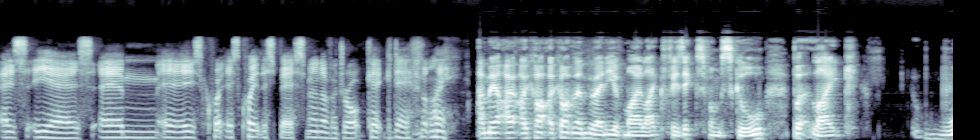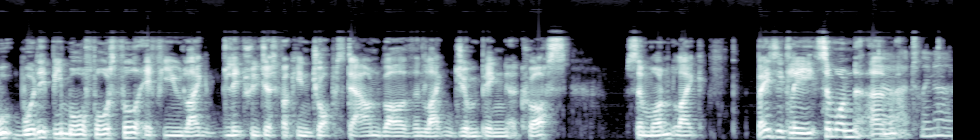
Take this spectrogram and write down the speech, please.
It's yeah, it's um, it is quite it's quite the specimen of a drop kick, definitely. I mean, I, I can't I can't remember any of my like physics from school, but like. W- would it be more forceful if you like literally just fucking dropped down rather than like jumping across someone? Like, basically, someone um, don't actually know.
